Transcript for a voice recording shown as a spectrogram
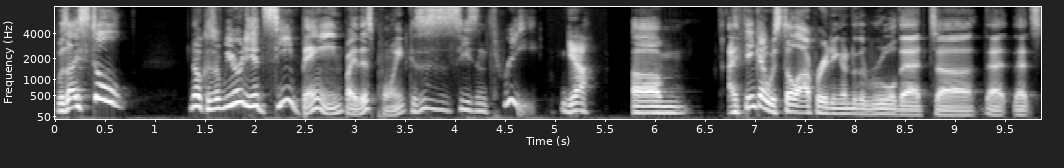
was I still no? Because we already had seen Bane by this point. Because this is season three. Yeah. Um, I think I was still operating under the rule that uh, that that's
